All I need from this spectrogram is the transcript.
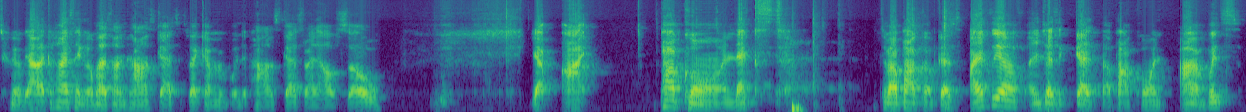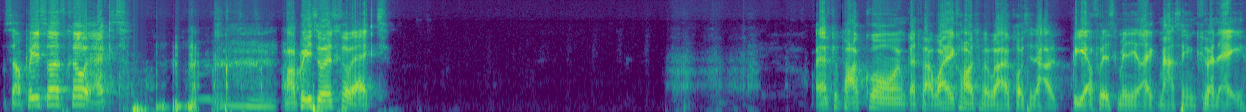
to him. I can't think about some pounds guys. I can't remember the pounds guys right now. So, yep. I popcorn next. It's about popcorn because I actually have interest to get the popcorn. Um, but so I'm pretty sure it's correct. I'm pretty sure it's correct. After popcorn, got my white cards, my white cards out. Be up for this mini like massing Q and A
